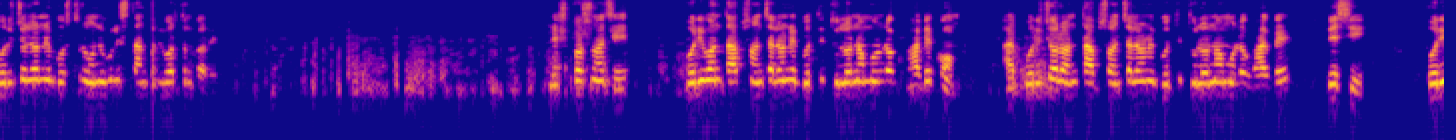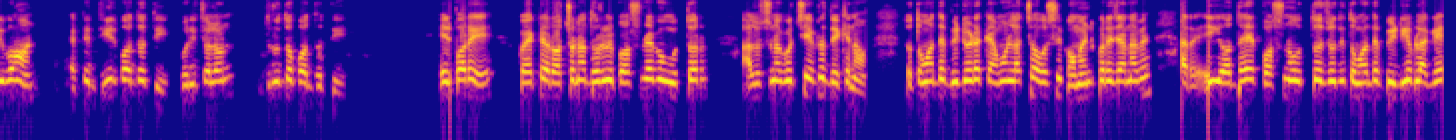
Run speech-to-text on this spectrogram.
পরিচালনে বস্তুর অণুগুলি স্থান পরিবর্তন করে। নেক্সট প্রশ্ন আছে, পরিবহন তাপ সঞ্চালনের গতি তুলনামূলকভাবে কম, আর পরিচালন তাপ সঞ্চালনের গতি তুলনামূলকভাবে বেশি। পরিবহন একটি ধীর পদ্ধতি, পরিচালন দ্রুত পদ্ধতি। এরপরে কয়েকটা রচনা ধর্মী প্রশ্ন এবং উত্তর আলোচনা করছি, একটু দেখে নাও। তো তোমাদের ভিডিওটা কেমন লাগছে অবশ্যই কমেন্ট করে জানাবে। আর এই অধ্যায়ের প্রশ্ন উত্তর যদি তোমাদের পিডিএফ লাগে,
